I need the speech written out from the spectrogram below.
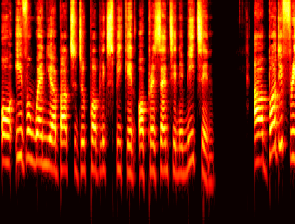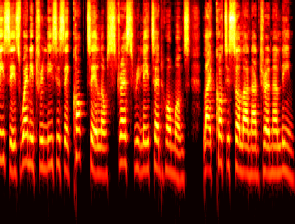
or even when you're about to do public speaking or present in a meeting. Our body freezes when it releases a cocktail of stress related hormones like cortisol and adrenaline,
